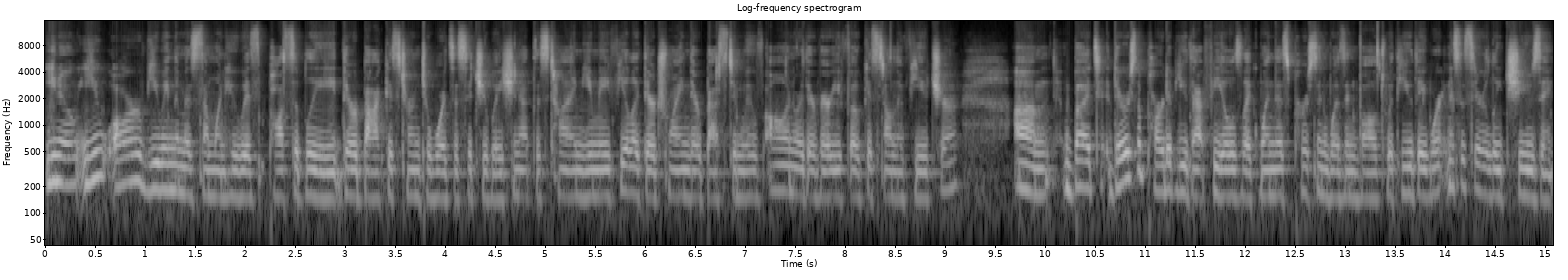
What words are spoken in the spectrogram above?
you know, you are viewing them as someone who is possibly their back is turned towards a situation at this time. You may feel like they're trying their best to move on or they're very focused on the future. Um, but there's a part of you that feels like when this person was involved with you, they weren't necessarily choosing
